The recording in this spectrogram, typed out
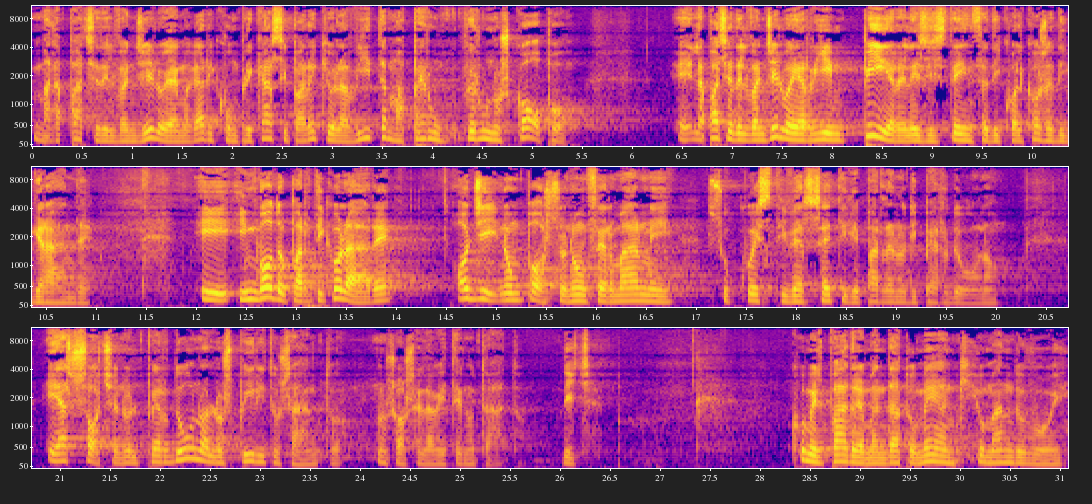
ma la pace del Vangelo è magari complicarsi parecchio la vita, ma per, un, per uno scopo e la pace del Vangelo è riempire l'esistenza di qualcosa di grande. E in modo particolare, oggi non posso non fermarmi su questi versetti che parlano di perdono e associano il perdono allo Spirito Santo. Non so se l'avete notato. Dice, come il Padre ha mandato me, anch'io mando voi.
